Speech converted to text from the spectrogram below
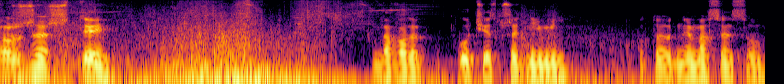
Ożesz ty! Chyba wolę uciec przed nimi, bo to nie ma sensu.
